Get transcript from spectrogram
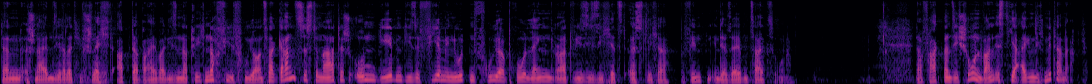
dann schneiden sie relativ schlecht ab dabei, weil die sind natürlich noch viel früher und zwar ganz systematisch umgeben diese vier Minuten früher pro Längengrad, wie sie sich jetzt östlicher befinden, in derselben Zeitzone. Da fragt man sich schon, wann ist hier eigentlich Mitternacht?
